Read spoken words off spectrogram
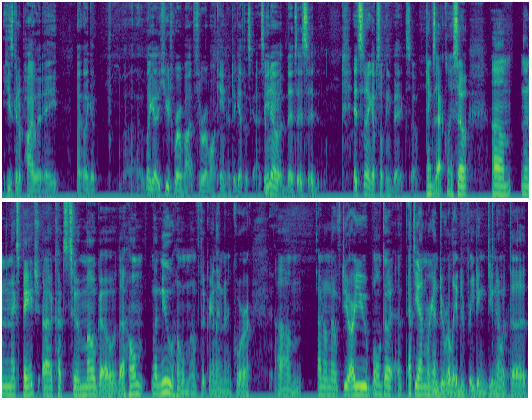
he's going to pilot a uh, like a uh, like a huge robot through a volcano to get this guy so you know it's it's it, it's setting up something big so Exactly. So, um, then the next page uh, cuts to Mogo, the home, the new home of the Green Lantern Corps. Um, I don't know if do you are you. We'll go at, the end. We're gonna do related reading. Do you know what the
